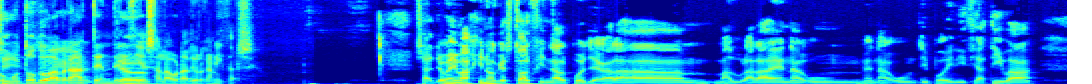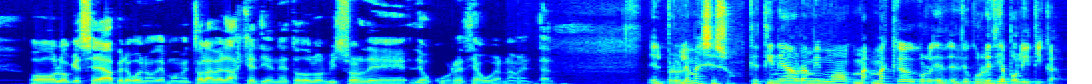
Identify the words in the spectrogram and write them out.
como todo, habrá eh, tendencias a la hora de organizarse. O sea, yo me imagino que esto al final pues llegará, madurará en algún, en algún tipo de iniciativa o lo que sea, pero bueno, de momento la verdad es que tiene todos los visos de, ocurrencia gubernamental. El problema es eso, que tiene ahora mismo, más que de ocurrencia política,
